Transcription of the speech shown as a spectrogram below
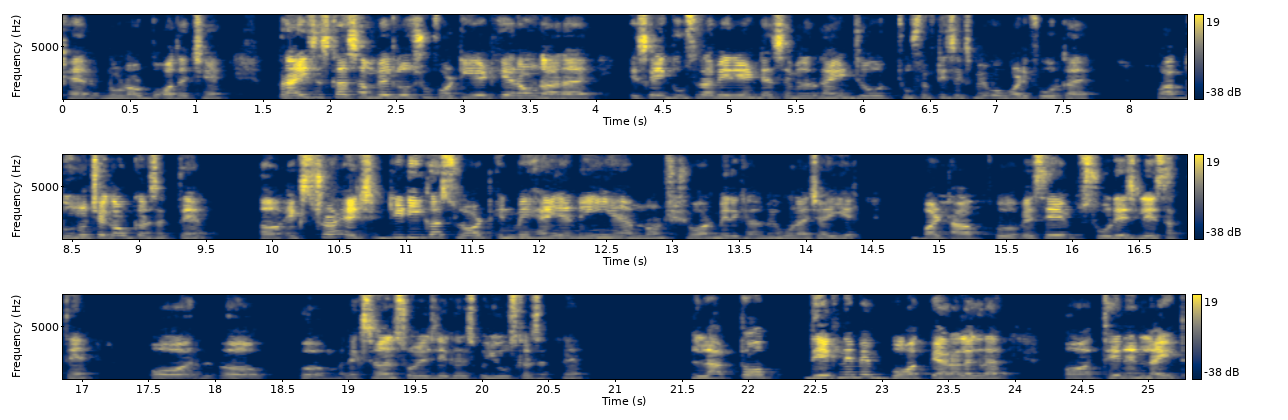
खैर नो डाउट बहुत अच्छे हैं। प्राइस इसका somewhere close to forty eight के अराउंड आ रहा है। इसका एक दूसरा वेरिएंट है सिमिलर काइंड जो टू फिफ्टी सिक्स में, वो फोर्टी फोर का है। तो आप दोनों चेकआउट कर सकते हैं। एक्स्ट्रा एच डी डी का स्लॉट इनमें है या नहीं है आई एम नॉट श्योर मेरे ख्याल में होना चाहिए। बट आप वैसे स्टोरेज ले सकते हैं और एक्सटर्नल स्टोरेज लेकर इसको यूज़ कर सकते हैं। लैपटॉप देखने में बहुत प्यारा लग रहा है। थिन एंड लाइट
